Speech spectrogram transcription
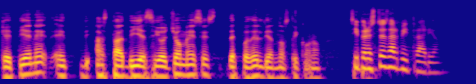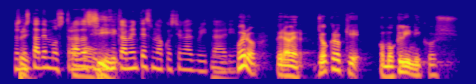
que tiene eh, hasta 18 meses después del diagnóstico, ¿no? Sí, pero esto es arbitrario. No está demostrado científicamente, es una cuestión arbitraria. Bueno, pero a ver, yo creo que como clínicos,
